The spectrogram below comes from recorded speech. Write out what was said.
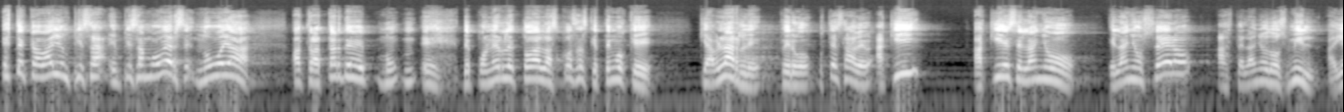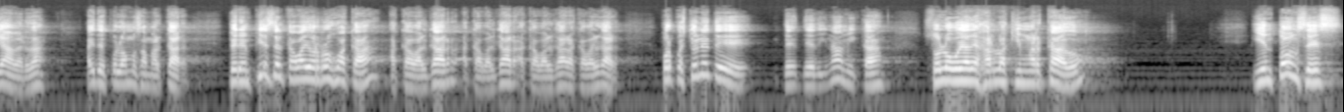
este caballo empieza, empieza a moverse. No voy a a tratar eh, de, ponerle todas las cosas que tengo que, hablarle, pero usted sabe, aquí, aquí es el año, el año cero hasta el año 2000, allá, ¿verdad? Ahí después lo vamos a marcar. Pero empieza el caballo rojo acá, a cabalgar, a cabalgar, a cabalgar, a cabalgar. Por cuestiones de, dinámica, solo voy a dejarlo aquí marcado. Y entonces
